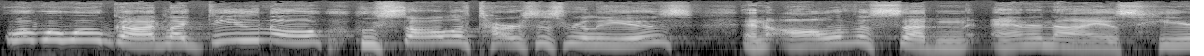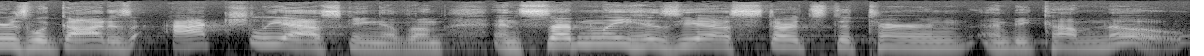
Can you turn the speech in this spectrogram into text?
Whoa, whoa, whoa, God, like, do you know who Saul of Tarsus really is? And all of a sudden, Ananias hears what God is actually asking of him, and suddenly his yes starts to turn and become no.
